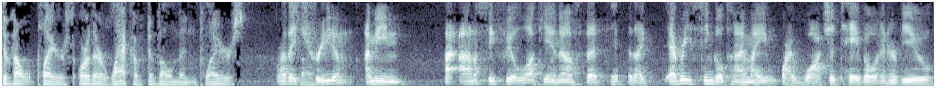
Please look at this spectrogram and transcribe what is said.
develop players or their lack of development in players. Or they So- treat them. I mean, I honestly feel lucky enough that like every single time I, I watch a Teuvo interview,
